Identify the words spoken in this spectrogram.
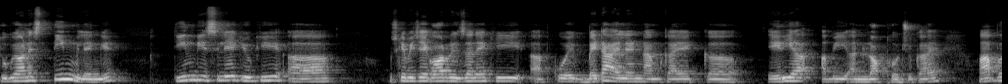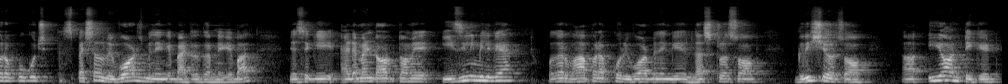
टू बी ऑनेस्ट तीन मिलेंगे। तीन भी इसलिए क्योंकि आ, उसके पीछे एक और रीज़न है कि आपको एक बेटा आइलैंड नाम का एक एरिया अभी अनलॉक्ड हो चुका है। वहाँ पर आपको कुछ स्पेशल रिवॉर्ड्स मिलेंगे बैटल करने के बाद। जैसे कि एडमेंट ऑफ़ तो हमें ईजिली मिल गया मगर वहाँ पर आपको रिवॉर्ड मिलेंगे lustrous of glaciers of eon ticket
